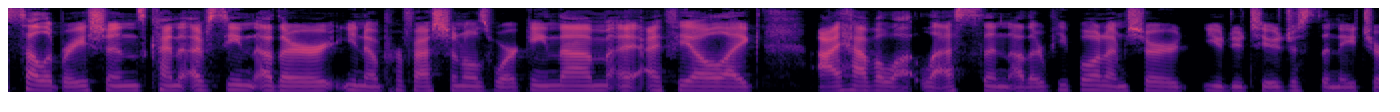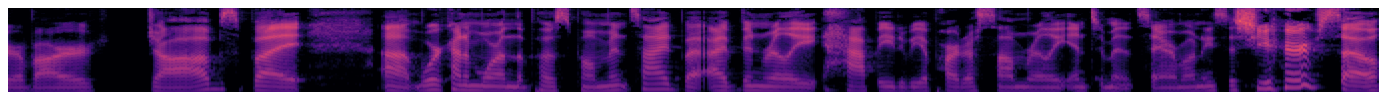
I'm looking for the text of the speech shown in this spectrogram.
celebrations kind of i've seen other you know professionals working them. I, I, feel like i have a lot less than other people and i'm sure you do too just the nature of our jobs but um, we're kind of more on the postponement side but i've been really happy to be a part of some really intimate ceremonies this year so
